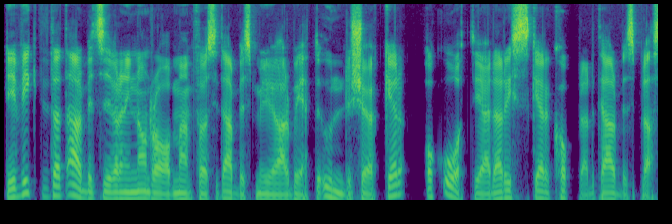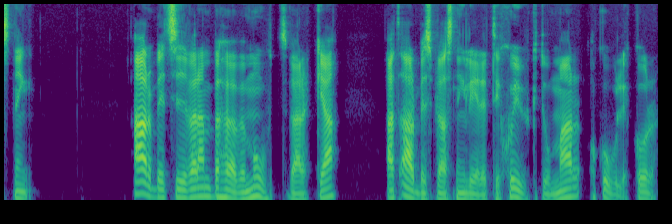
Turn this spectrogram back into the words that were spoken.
Det är viktigt att arbetsgivaren inom ramen för sitt arbetsmiljöarbete undersöker och åtgärdar risker kopplade till arbetsbelastning. Arbetsgivaren behöver motverka att arbetsbelastning leder till sjukdomar och olyckor.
